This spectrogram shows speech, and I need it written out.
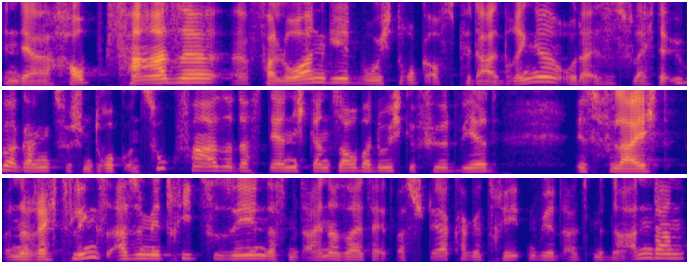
in der Hauptphase äh, verloren geht, wo ich Druck aufs Pedal bringe? Oder ist es vielleicht der Übergang zwischen Druck- und Zugphase, dass der nicht ganz sauber durchgeführt wird? Ist vielleicht eine Rechts-Links-Asymmetrie zu sehen, dass mit einer Seite etwas stärker getreten wird als mit einer anderen,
